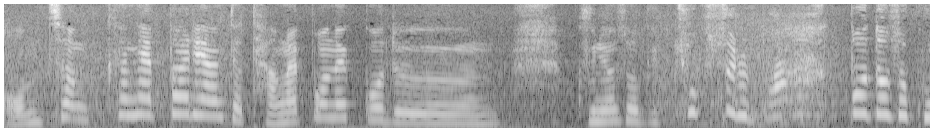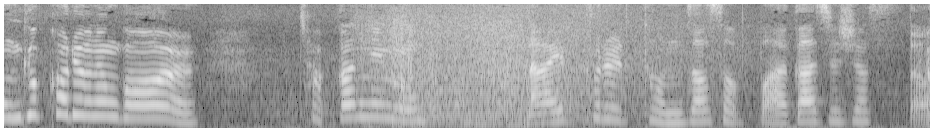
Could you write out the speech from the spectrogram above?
엄청 큰 해파리한테 당할 뻔했거든. 그 녀석이 촉수를 막 뻗어서 공격하려는 걸 작가님이 나이프를 던져서 막아주셨어. 어?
